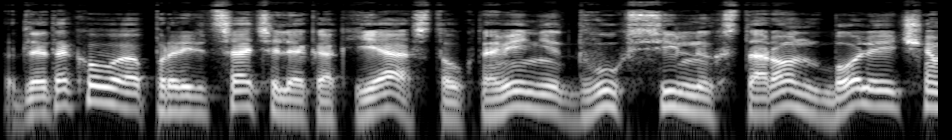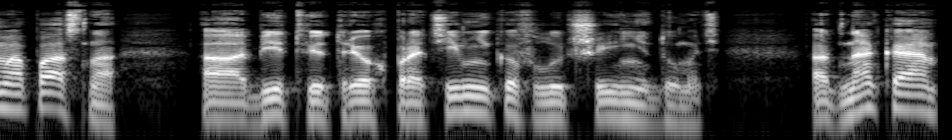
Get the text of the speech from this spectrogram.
Для такого прорицателя, как я, столкновение двух сильных сторон более чем опасно, а о битве трех противников лучше и не думать. Однако,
